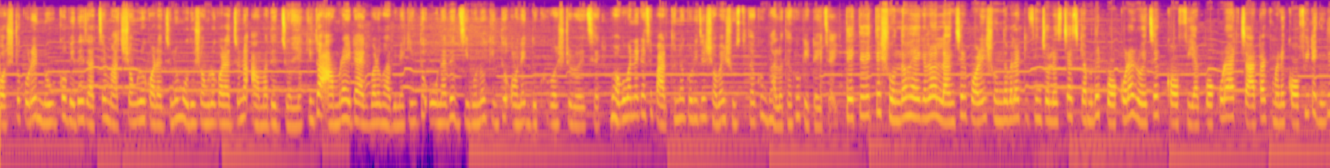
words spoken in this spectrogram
কষ্ট করে নৌকো বেঁধে যাচ্ছে মাছ সংগ্রহ করার জন্য, মধু সংগ্রহ করার জন্য আমাদের জন্য। কিন্তু আমরা এটা একবারও ভাবি না কিন্তু ওনাদের জীবনেও কিন্তু অনেক দুঃখ কষ্ট রয়েছে। ভগবানের কাছে প্রার্থনা করি যে সবাই সুস্থ থাকুক, ভালো থাকুক, এটাই চাই। দেখতে দেখতে সন্ধ্যা হয়ে গেল লাঞ্চের পরেই সন্ধ্যাবেলা টিফিন চলে এসেছে, আজকে আমাদের পকোড়া রয়েছে কফি, আর পকোড়া আর চাটা মানে কফিটা কিন্তু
